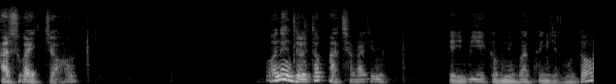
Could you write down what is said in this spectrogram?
알 수가 있죠. 은행들도 마찬가지입니다. KB금융 같은 경우도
